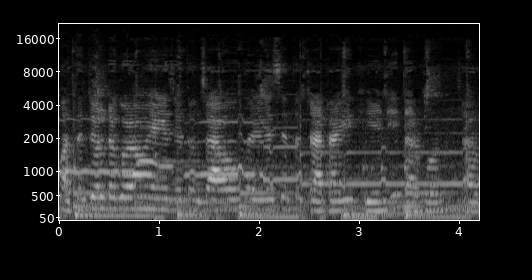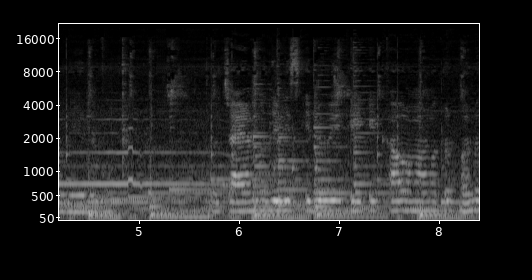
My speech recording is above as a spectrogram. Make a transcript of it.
ভাতের জলটা গরম হয়ে গেছে, তো চাও হয়ে গেছে, তো চাটা আগে খেয়ে নিই, তারপর চাও দিয়ে দেবো। তো চায়ের মধ্যে বিস্কিট দিয়ে কে কে খাও আমার মতো ভালো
